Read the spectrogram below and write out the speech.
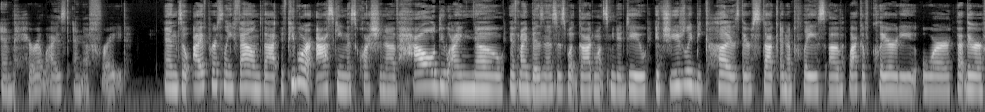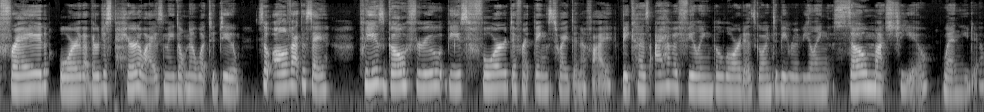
and paralyzed and afraid. And so I've personally found that if people are asking this question of how do I know if my business is what God wants me to do, it's usually because they're stuck in a place of lack of clarity or that they're afraid or that they're just paralyzed and they don't know what to do. So, all of that to say, please go through these four different things to identify because I have a feeling the Lord is going to be revealing so much to you when you do.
